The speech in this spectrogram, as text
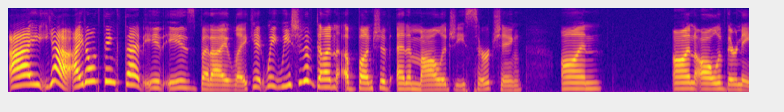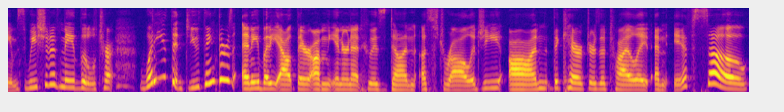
I yeah, I don't think that it is, but I like it. Wait, we should have done a bunch of etymology searching on on all of their names. We should have made little chart. What do you think? Do you think there's anybody out there on the internet who has done astrology on the characters of Twilight? And if so,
